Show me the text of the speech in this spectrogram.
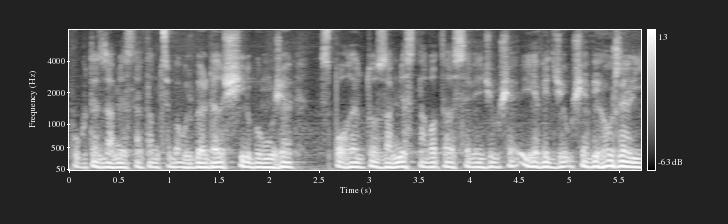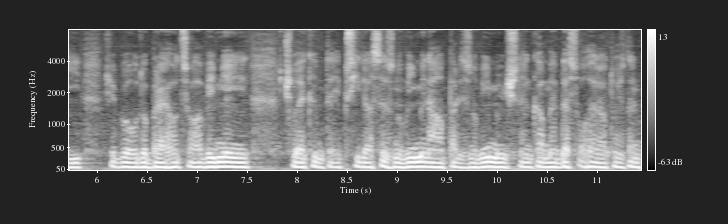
pokud ten zaměstnanec tam třeba už byl delší dobu, může z pohledu toho zaměstnavatele se vidět, že už je, je vidět, že už je vyhořelý, že bylo dobré ho třeba vyměnit člověkem, který přijde se s novými nápady, s novými myšlenkami, bez ohledu na to, že ten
